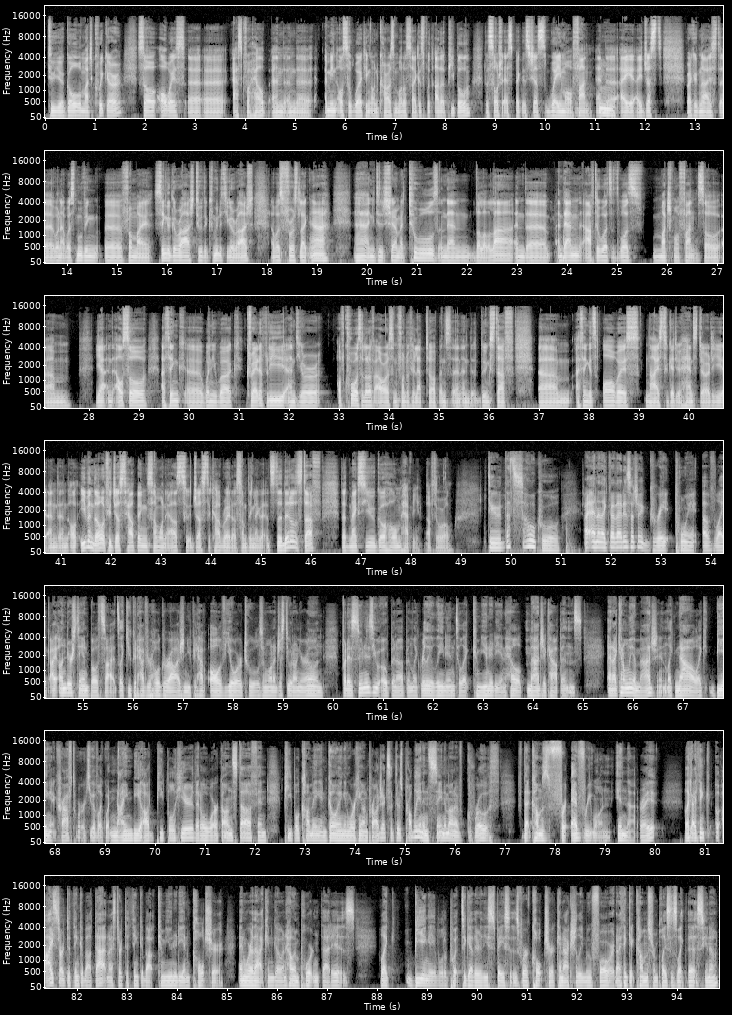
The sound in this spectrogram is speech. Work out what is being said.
to your goal much quicker. So always uh, uh, ask for help, and and uh, I mean also working on cars and motorcycles with other people. The social aspect is just way more fun, and mm. I I just recognized uh, when I was moving uh, from my single garage to the community garage, I was first like ah, I need to share my tools, and then la la la la, and and then afterwards it was much more fun. So. Um, yeah and also i think uh, when you work creatively and you're of course a lot of hours in front of your laptop and and, and doing stuff um, i think it's always nice to get your hands dirty and and all, even though if you're just helping someone else to adjust the carburetor or something like that it's the little stuff that makes you go home happy after all. Dude that's so cool I, and like that, that is such a great point of like, I understand both sides. Like you could have your whole garage and you could have all of your tools and want to just do it on your own. But as soon as you open up and like really lean into like community and help, magic happens. And I can only imagine like now, like being at Kraftwerk, you have like what 90 odd people here that'll work on stuff and people coming and going and working on projects. Like there's probably an insane amount of growth that comes for everyone in that, right? Like i think uh, i start to think about that and i start to think about community and culture and where that can go and how important that is. Like being able to put together these spaces where culture can actually move forward. I think it comes from places like this you know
